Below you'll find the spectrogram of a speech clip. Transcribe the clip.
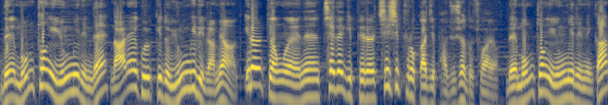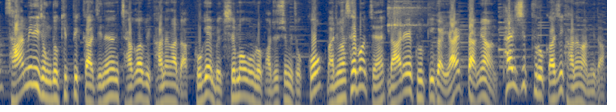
내 몸통이 6mm인데 날의 굵기도 6mm라면 이럴 경우에는 최대 깊이를 70%까지 봐주셔도 좋아요. 내 몸통이 6mm니까 4mm 정도 깊이까지는 작업이 가능하다. 그게 맥시멈으로 봐주시면 좋고 마지막 세 번째, 날의 굵기가 얇다면 80%까지 가능합니다.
